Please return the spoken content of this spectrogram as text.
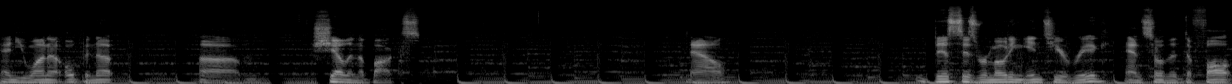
and you want to open up um, shell in a box now this is remoting into your rig and so the default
